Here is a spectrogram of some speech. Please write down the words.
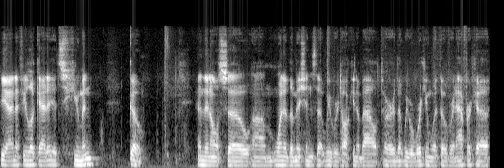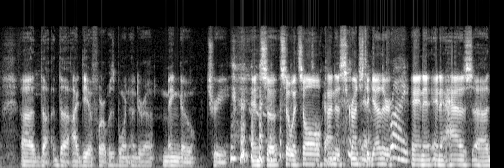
Yeah, and if you look at it, it's human go. And then also, um, one of the missions that we were talking about, or that we were working with over in Africa, uh, the the idea for it was born under a mango tree, and so so it's all okay. kind of scrunched Yeah. together, Right. And it, and it has, uh,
